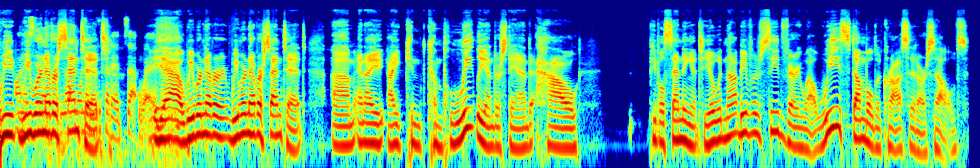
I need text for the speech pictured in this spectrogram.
we honestly, we were never sent it. it. that way. Yeah, we were never we were never sent it, um, and I I can completely understand how people sending it to you would not be received very well. We stumbled across it ourselves.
